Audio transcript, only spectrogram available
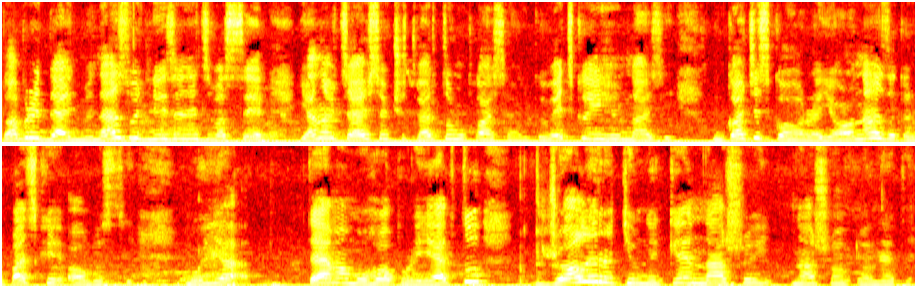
Добрий день, мене звуть Лізанець Василь. Я навчаюся в 4 класі Ганковицької гімназії Мукачівського району Закарпатської області. Моя тема мого проєкту бджоли рятівники нашої, нашої планети.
